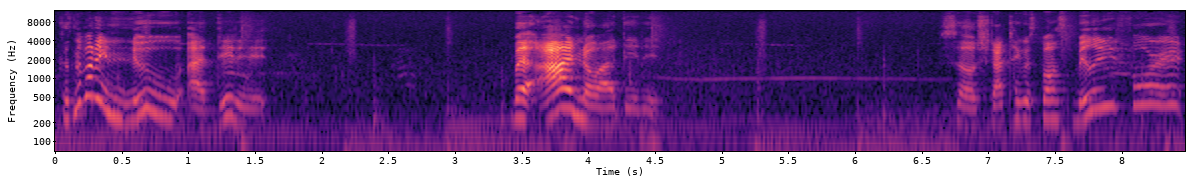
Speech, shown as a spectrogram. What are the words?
Because nobody knew I did it. But I know I did it. So should I take responsibility for it?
